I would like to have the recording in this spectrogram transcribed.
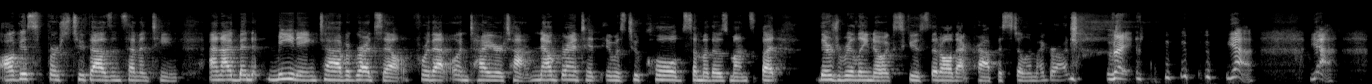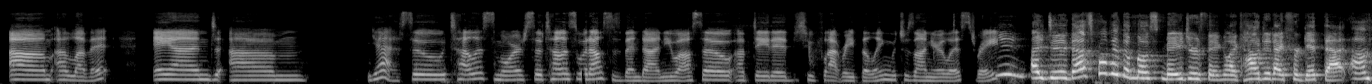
August first, two thousand seventeen, and I've been meaning to have a garage sale for that entire time. Now, granted, it was too cold some of those months, but there's really no excuse that all that crap is still in my garage. right yeah yeah um i love it and um yeah so tell us more so tell us what else has been done you also updated to flat rate billing which is on your list right I did. That's probably the most major thing. Like, how did I forget that? Um,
